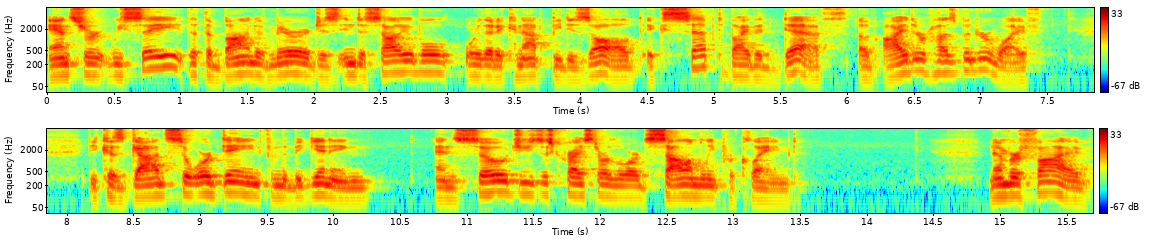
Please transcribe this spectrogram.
Answer We say that the bond of marriage is indissoluble or that it cannot be dissolved except by the death of either husband or wife, because God so ordained from the beginning and so Jesus Christ our Lord solemnly proclaimed. Number five,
